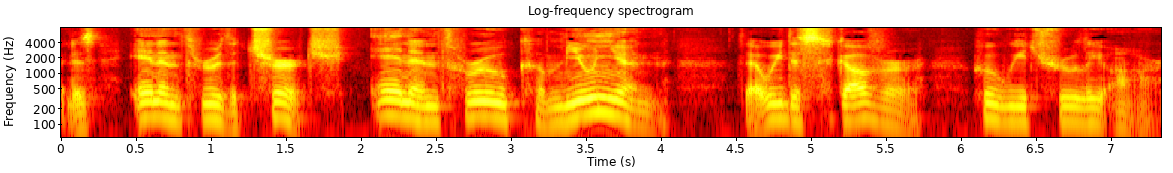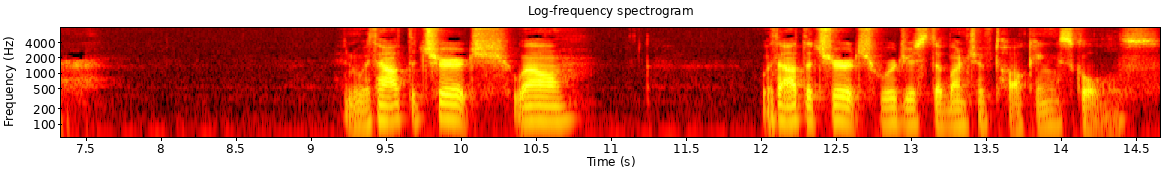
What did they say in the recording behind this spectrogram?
It is in and through the church, in and through communion, that we discover who we truly are. And without the church, well, without the church, we're just a bunch of talking skulls.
